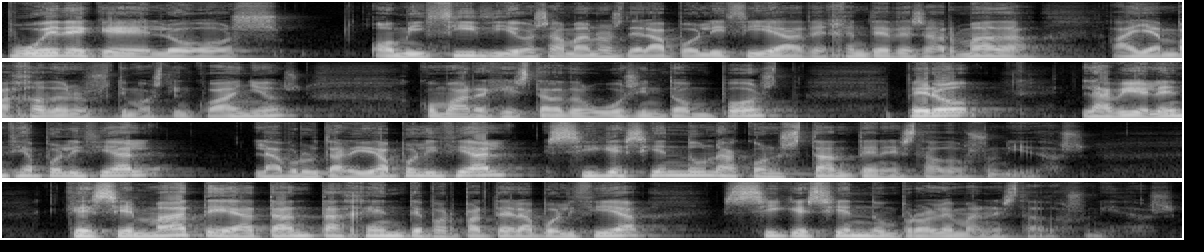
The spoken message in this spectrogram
puede que los homicidios a manos de la policía de gente desarmada hayan bajado en los últimos cinco años, como ha registrado el Washington Post, pero la violencia policial, la brutalidad policial sigue siendo una constante en Estados Unidos. Que se mate a tanta gente por parte de la policía sigue siendo un problema en Estados Unidos.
